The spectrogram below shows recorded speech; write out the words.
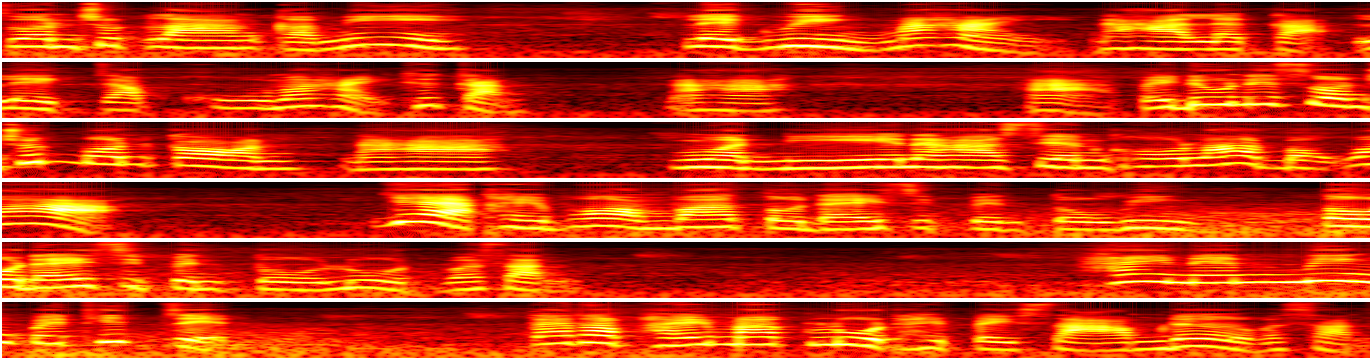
ส่วนชุดล่างก็มีเลขวิ่งมาให้นะคะ แล้วก็เลขจับคู่มาให้คือกันนะคะอ่าไปดูในส่วนชุดบนก่อนนะคะงวดนี้นะคะเซียนโคราชบอกว่า แยกให้พร้อมว่าตัวใดสิเป็นตัววิ่ง ตัวใดสิเป็นตัวลูดว่าสันให้เน้นวิ่งไปที่ 7 แต่ถ้าไพ่มักลูดให้ไป 3 เด้อว่าสัน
